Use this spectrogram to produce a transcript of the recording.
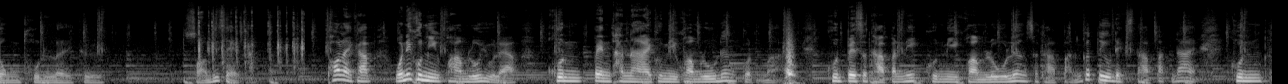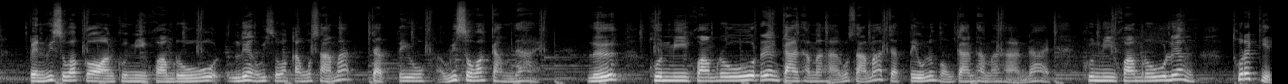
ลงทุนเลยคือ สอนพิเศษครับ เพราะอะไรครับ วันนี้คุณมีความรู้อยู่แล้ว คุณเป็นทนายคุณมีความรู้เรื่องกฎหมาย คุณเป็นสถาปนิกคุณมีความรู้เรื่องสถาปัตย์ก็ติวเด็กสถาปัตย์ได้ คุณเป็นวิศวกร คุณมีความรู้เรื่องวิศวกรรมคุณสามารถจัดติววิศวกรรมได้ หรือคุณมีความรู้เรื่องการทำอาหารคุณสามารถจัดติวเรื่องของการทำอาหารได้ คุณมีความรู้เรื่อง ธุรกิจ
